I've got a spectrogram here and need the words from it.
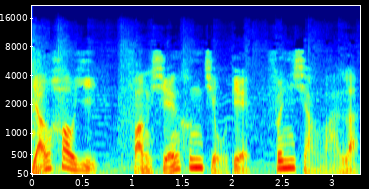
杨浩义访咸亨酒店，分享完了。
